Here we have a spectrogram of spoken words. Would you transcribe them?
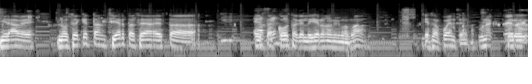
Mira, ve, no sé qué tan cierta sea esta esta fuente. cosa que le dijeron a mi mamá. Esa fuente. ¿no? Una Pero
